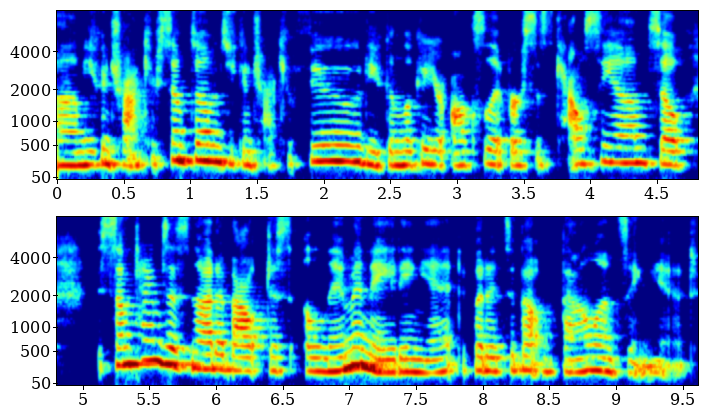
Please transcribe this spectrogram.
Um, you can track your symptoms, you can track your food, you can look at your oxalate versus calcium. So sometimes it's not about just eliminating it, but it's about balancing it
